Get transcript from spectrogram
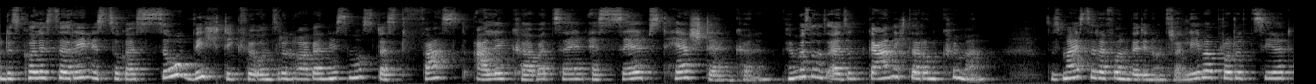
Und das Cholesterin ist sogar so wichtig für unseren Organismus, dass fast alle Körperzellen es selbst herstellen können. Wir müssen uns also gar nicht darum kümmern. Das meiste davon wird in unserer Leber produziert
